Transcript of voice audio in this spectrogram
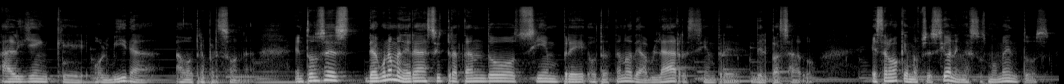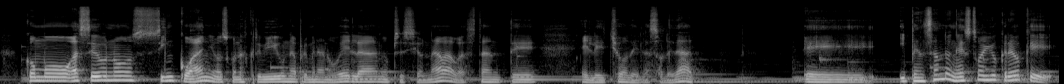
alguien que olvida a otra persona. Entonces, de alguna manera estoy tratando siempre o tratando de hablar siempre del pasado. Es algo que me obsesiona en estos momentos. Como hace unos 5 años cuando escribí una primera novela, me obsesionaba bastante el hecho de la soledad. Eh, y pensando en esto, yo creo que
